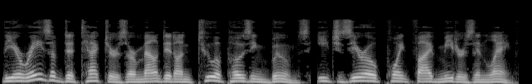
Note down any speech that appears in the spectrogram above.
The arrays of detectors are mounted on two opposing booms, each 0.5 meters in length.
